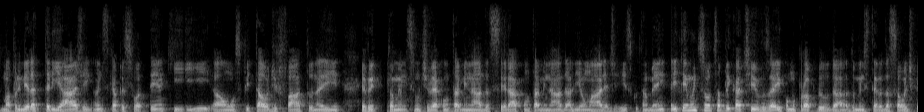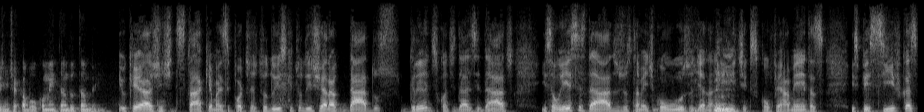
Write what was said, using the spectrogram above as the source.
uma primeira triagem antes que a pessoa tenha que ir a um hospital de fato, né? E eventualmente, se não tiver contaminada, será contaminada, ali é uma área de risco também. E tem muitos outros aplicativos aí, como o próprio da, do Ministério da Saúde, que a gente acabou comentando também. E o que a gente destaca, é mais importante de tudo isso, que tudo isso gera dados, grandes quantidades de dados, e são esses dados, justamente com o uso de analytics, com ferramentas específicas,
